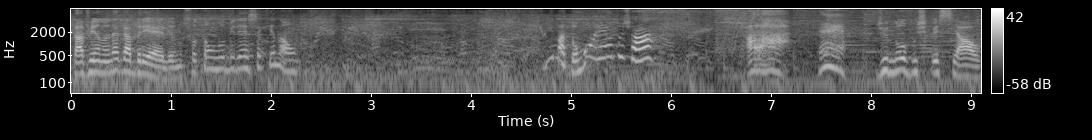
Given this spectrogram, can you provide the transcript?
Tá vendo, né, Gabriele? Eu não sou tão noob nesse aqui, não. Ih, mas tô morrendo já. Ah lá! É! De novo especial.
